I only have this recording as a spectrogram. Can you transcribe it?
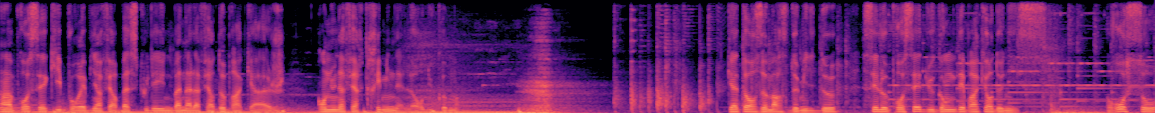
un procès qui pourrait bien faire basculer une banale affaire de braquage en une affaire criminelle hors du commun. 14 mars 2002, c'est le procès du gang des braqueurs de Nice. Rousseau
